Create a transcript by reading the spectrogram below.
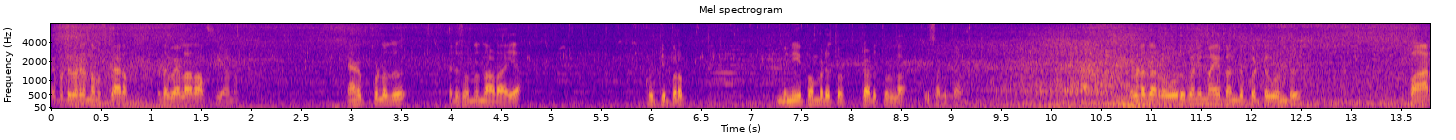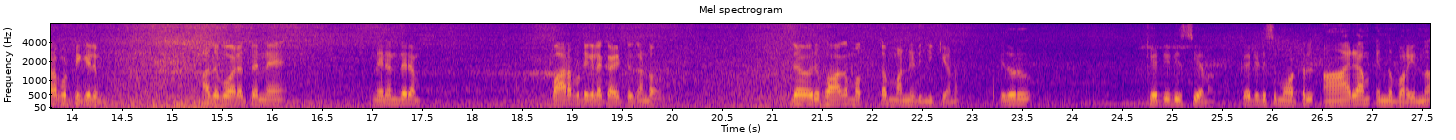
പ്രിയപ്പെട്ടവരെ നമസ്കാരം. ഇടവേള റാഫിയാണ്. ഞാനിപ്പോൾ എന്റെ സ്വന്തം നാടായ കുറ്റിപ്പുറം മിനിപ്പമ്പയുടെ തൊട്ടടുത്തുള്ള ഒരു സ്ഥലത്താണ്. ഇവിടുത്തെ റോഡ് പണിയുമായി ബന്ധപ്പെട്ടുകൊണ്ട് പാറ പൊട്ടിക്കലും അതുപോലെ തന്നെ നിരന്തരം പാറ പൊട്ടിക്കലൊക്കെ ആയിട്ട് കണ്ടോ? ഇത് ഒരു ഭാഗം മൊത്തം മണ്ണിടിഞ്ഞിരിക്കുകയാണ്. ഇതൊരു കെ ടി ഡി സി ആണ്. K T D C motel Aaram എന്ന് പറയുന്ന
